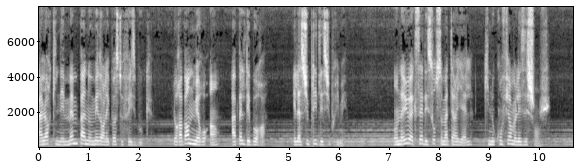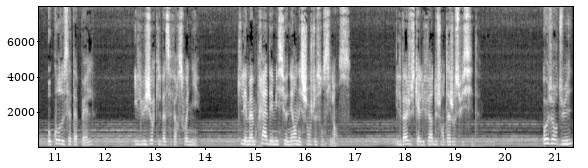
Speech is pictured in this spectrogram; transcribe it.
alors qu'il n'est même pas nommé dans les posts Facebook. Le rabbin numéro 1 appelle Déborah et la supplie de les supprimer. On a eu accès à des sources matérielles qui nous confirment les échanges. Au cours de cet appel, il lui jure qu'il va se faire soigner, qu'il est même prêt à démissionner en échange de son silence. Il va jusqu'à lui faire du chantage au suicide. Aujourd'hui,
